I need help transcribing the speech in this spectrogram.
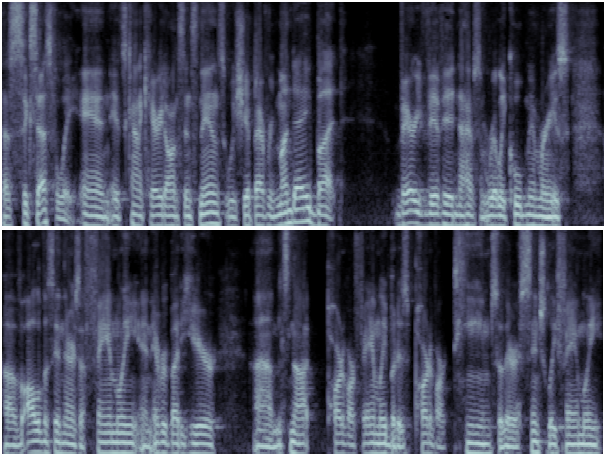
uh, successfully. And it's kind of carried on since then. So we ship every Monday, but very vivid. And I have some really cool memories of all of us in there as a family and everybody here. Um, it's not part of our family, but is part of our team. So they're essentially family.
